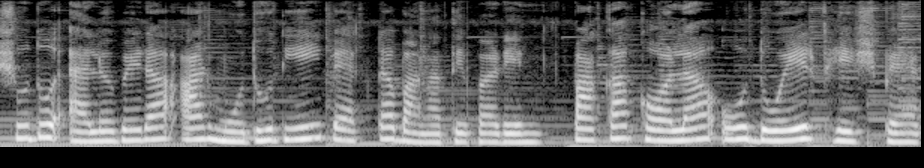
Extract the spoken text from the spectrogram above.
শুধু অ্যালোভেরা আর মধু দিয়েই প্যাকটা বানাতে পারেন। পাকা কলা ও দইয়ের ফেস প্যাক।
